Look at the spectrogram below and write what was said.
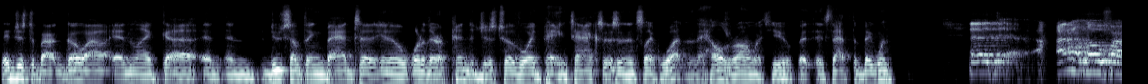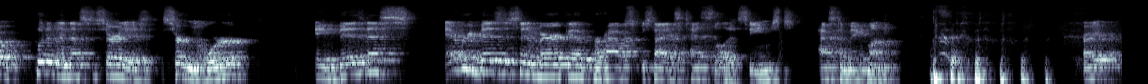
they just about go out and like uh, and and do something bad to you know one of their appendages to avoid paying taxes. And it's like, what in the hell's wrong with you? But is that the big one? Uh, I don't know if I would put them in necessarily a certain order. A business, every business in America, perhaps besides Tesla, it seems has to make money. right?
